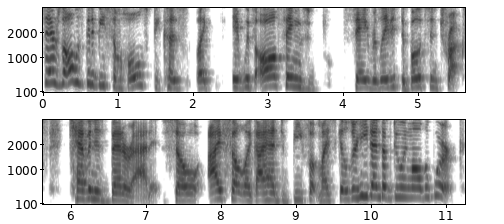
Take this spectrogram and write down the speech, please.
there's always going to be some holes because, like, it, with all things say related to boats and trucks. Kevin is better at it. So I felt like I had to beef up my skills or he'd end up doing all the work.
